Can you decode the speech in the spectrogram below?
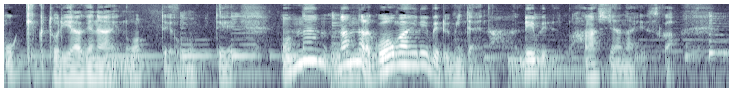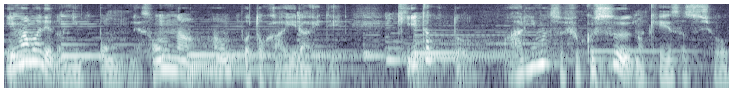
ス大きく取り上げないのって思ってこんななんなら号外レベルみたいなレベルの話じゃないですか。今までの日本でそんな安保とか以来で聞いたことあります？複数の警察署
